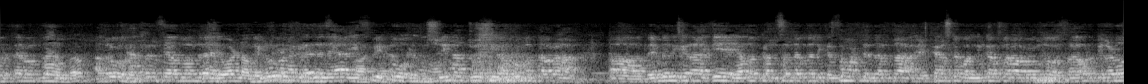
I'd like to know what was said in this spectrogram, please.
ಬರ್ತಾ ಇರುವಂತದ್ದು ಅದ್ರ ರೆಫರೆನ್ಸ್ ಯಾವುದು ಅಂದ್ರೆ ಬೆಂಗಳೂರು ನಗರ ಜಿಲ್ಲೆಯ S P to Srinath Joshi ಅವರು ಮತ್ತು ಅವರ ಬೆಂಬಲಿಗರಾಗಿ ಯಾವುದೋ ಸಂದರ್ಭದಲ್ಲಿ ಕೆಲಸ ಮಾಡ್ತಿದ್ದಂತ ಹೆಡ್ ಕಾನ್ಸ್ಟೇಬಲ್ ಲಿಂಗಪ್ಪರ ಅವರ ಒಂದು ಸಹವರ್ತಿಗಳು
